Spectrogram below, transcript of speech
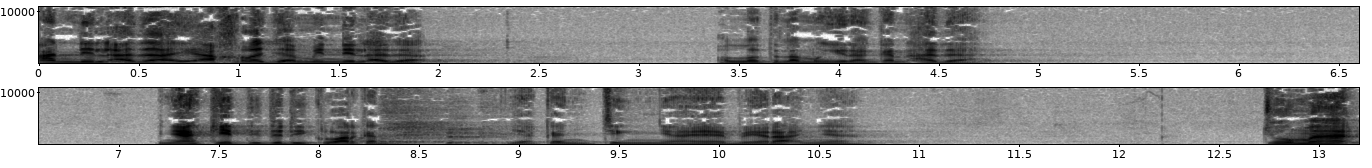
anil adha ay akhraja minnil adha. Allah telah menghilangkan ada. Penyakit itu dikeluarkan. Ya kencingnya ya beraknya. Cuma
